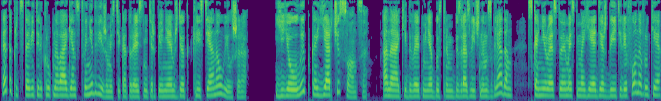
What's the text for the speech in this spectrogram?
Это представитель крупного агентства недвижимости, которое с нетерпением ждет Кристиана Уилшера. Ее улыбка ярче солнца. Она окидывает меня быстрым безразличным взглядом, сканируя стоимость моей одежды и телефона в руке,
